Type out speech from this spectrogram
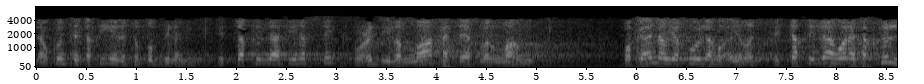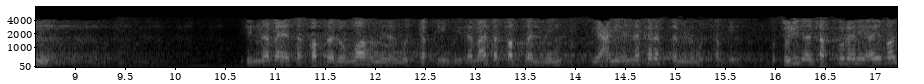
لو كنت تقيا لتقبل منك. اتق الله في نفسك وعد إلى الله حتى يقبل الله منك. وكأنه يقول له أيضا اتق الله ولا تقتلني. إنما يتقبل الله من المتقين. إذا ما تقبل منك يعني أنك لست من المتقين. وتريد أن تقتلني أيضا؟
